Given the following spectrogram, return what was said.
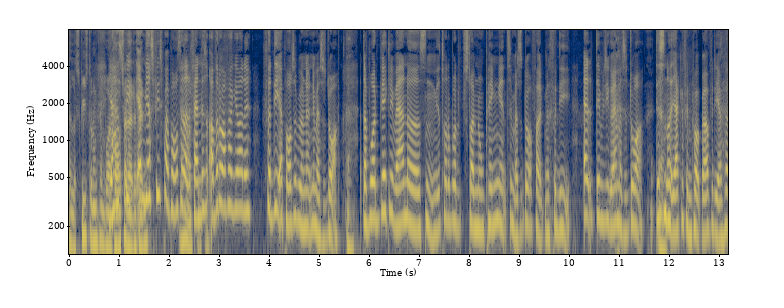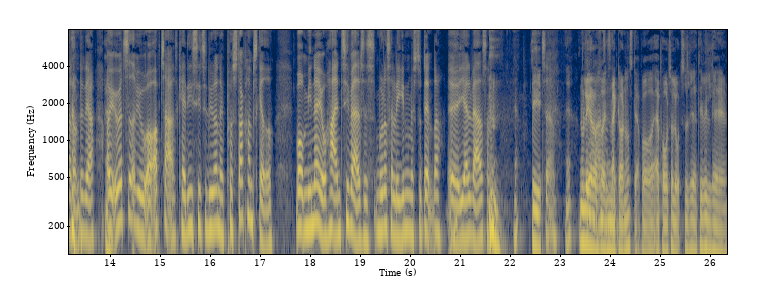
eller spist du nogensinde på Jeg da spist, det jamen, jeg spiste på Aporta, har det fandtes. Og ved du, hvorfor jeg gjorde det? Fordi Aporta blev nævnt i Matador. Ja. Der burde virkelig være noget sådan, jeg tror, der burde strømme nogle penge ind til Matador-folkene, fordi alt det, de gør i Matador, det er Ja. sådan noget, jeg kan finde på at gøre, fordi jeg har hørt om det der. Og i øvrigt sidder vi jo og optager, kan jeg lige sige til lytterne, på Stockholmsgade, hvor Mina jo har en tiværelses mutters alene med studenter øh, i alle værelserne. Det, Så ja. Nu ligger er der så en McDonald's der, hvor Aporta lå tidligere. Det vil... Øh, det,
